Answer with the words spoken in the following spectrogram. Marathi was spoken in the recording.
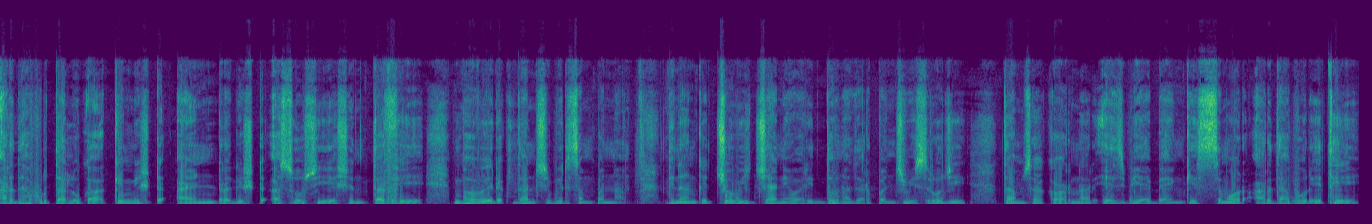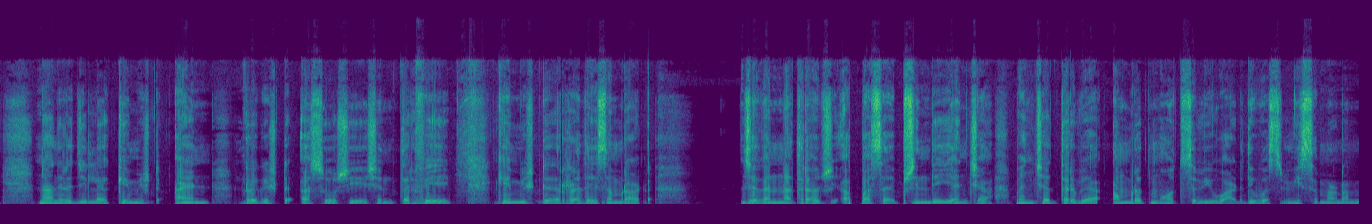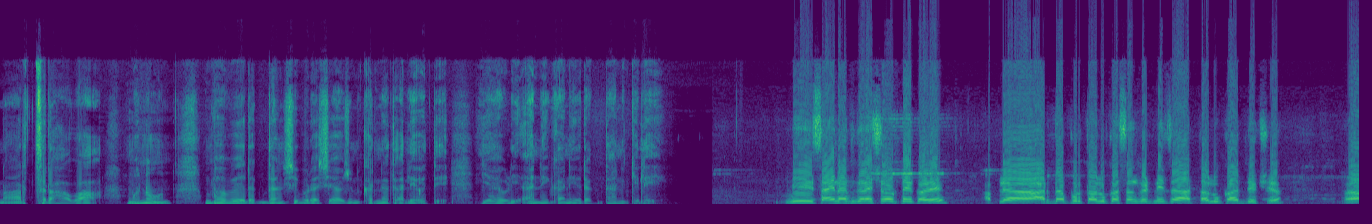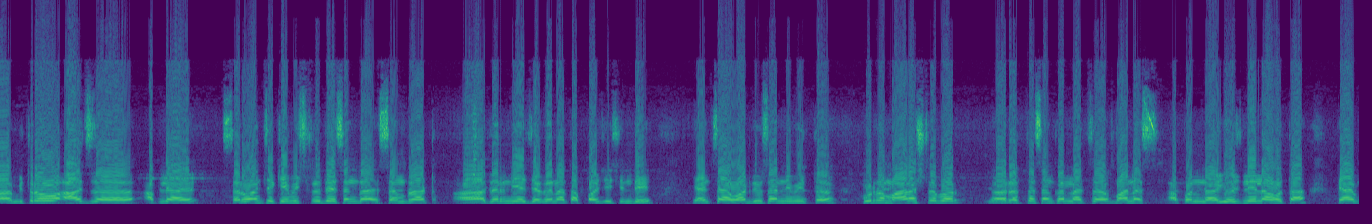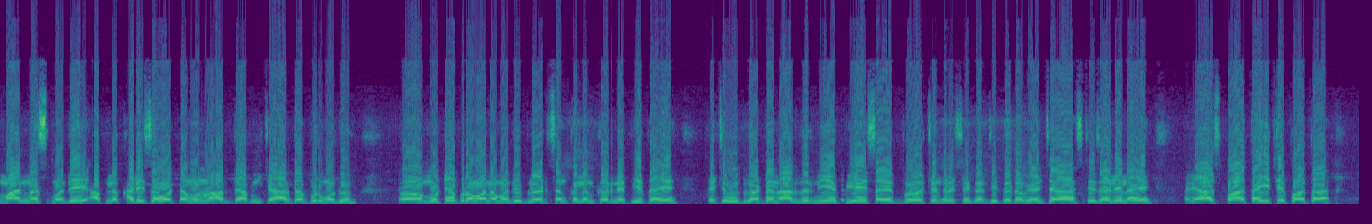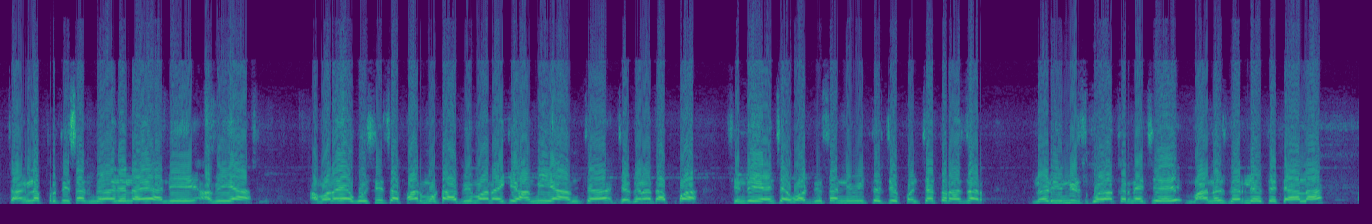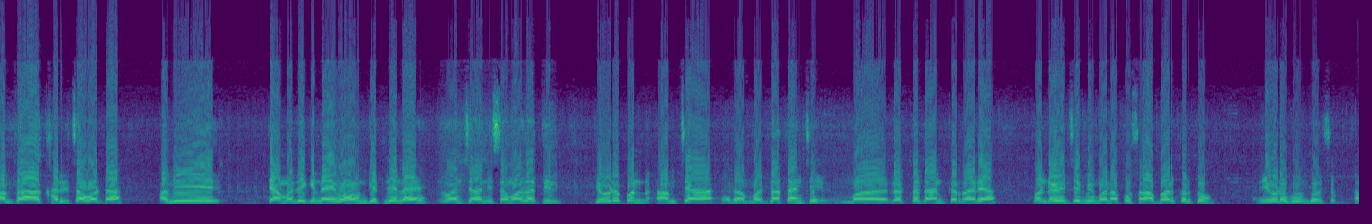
अर्धापूर तालुका केमिस्ट अँड ड्रगिस्ट असोसिएशनतर्फे भव्य रक्तदान शिबिर संपन्न. दिनांक चोवीस जानेवारी दोन हज़ार पंचवीस रोजी Tamsa corner S B I बँकेसमोर Ardhapur येथे नांदेड जिल्हा केमिस्ट अँड ड्रगिस्ट असोसिएशनतर्फे केमिस्ट हृदय सम्राट जगन्नाथरावजी आप्पासाहेब शिंदे यांच्या पंच्याहत्तरव्या अमृत महोत्सवी वाढदिवस विस्मरणार्थ राहावा म्हणून भव्य रक्तदान शिबिराचे आयोजन करण्यात आले होते. यावेळी अनेकांनी रक्तदान केले. मी साईनाथ गणेशराव टेकाळे आपल्या अर्धापूर तालुका संघटनेचा तालुका अध्यक्ष. मित्र आज आपल्या सर्वांचे केमिस्ट हृदय संघ- सम्राट आदरणीय जगन्नाथ अप्पाजी शिंदे यांच्या वाढदिवसानिमित्त पूर्ण महाराष्ट्रभर रक्तसंकलनाचा मानस आपण योजलेला होता. त्या मानसमध्ये आपला खारीचा वाटा म्हणून अर्धा आमच्या अर्धापूरमधून मोठ्या प्रमाणामध्ये ब्लड संकलन करण्यात येत आहे. त्याचे उद्घाटन आदरणीय पी आय साहेब चंद्रशेखरजी कदम यांच्या हस्ते झालेलं आहे. आणि आज पाहता इथे पाहता चांगला प्रतिसाद मिळालेला आहे. आणि आम्ही या आम्हाला या गोष्टीचा फार मोठा अभिमान आहे की आम्ही या आमच्या जगन्नाथ आप्पा शिंदे यांच्या वाढदिवसानिमित्त जे पंच्याहत्तर हजार ब्लड युनिट्स गोळा करण्याचे मानस धरले होते. त्याला आमचा खारीचा वाटा आम्ही त्यामध्ये की नाही वाहून घेतलेला आहे. सर्वांच्या आणि समाजातील जेवढे पण आमच्या र- मतदातांचे म- रक्तदान करणाऱ्या मंडळींचे मी मनापासून आभार करतो. आणि एवढं बोलून दोन शब्द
